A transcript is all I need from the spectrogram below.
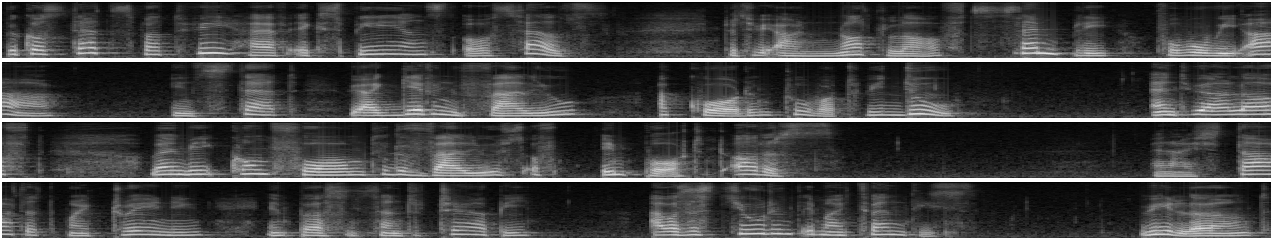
because that's what we have experienced ourselves, that we are not loved simply for who we are. Instead, we are given value according to what we do. And we are loved when we conform to the values of important others. When I started my training in person-centered therapy, I was a student in my 20s. We learned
